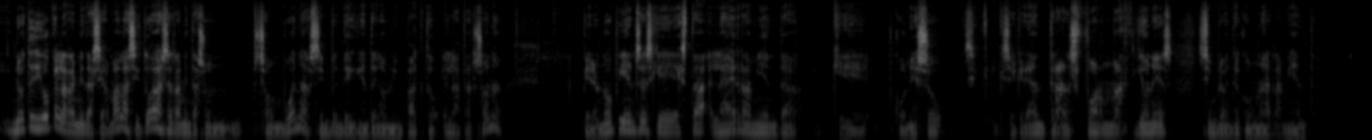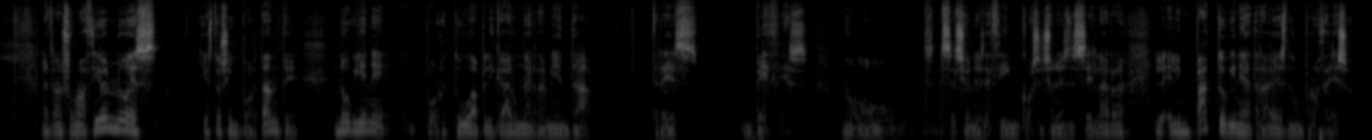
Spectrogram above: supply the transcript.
no te digo que la herramienta sea mala, si todas las herramientas son, son buenas, simplemente que tengan un impacto en la persona. Pero no pienses que está la herramienta que con eso se, crean transformaciones simplemente con una herramienta. La transformación no es, y esto es importante, no viene por tú aplicar una herramienta tres veces, ¿no? o sesiones de cinco, sesiones de seis. El, impacto viene a través de un proceso.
